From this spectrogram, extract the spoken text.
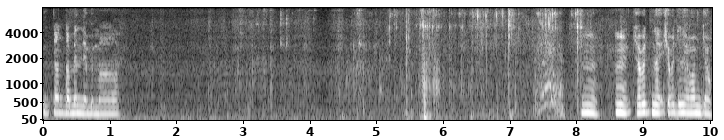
一旦食べんでやめます。うんうん喋ってない喋ってないまみちゃん。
